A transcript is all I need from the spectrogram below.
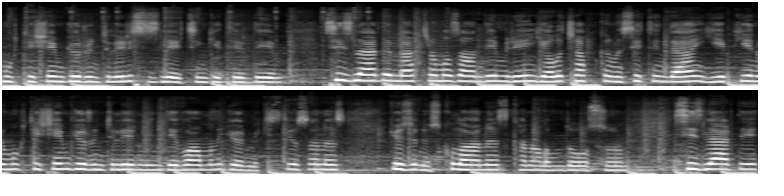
muhteşem görüntüleri sizler için getirdim. Sizler de Mert Ramazan Demir'in Yalı Çapkını setinden yepyeni muhteşem görüntülerinin devamını görmek istiyorsanız gözünüz kulağınız kanalımda olsun. Sizler de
